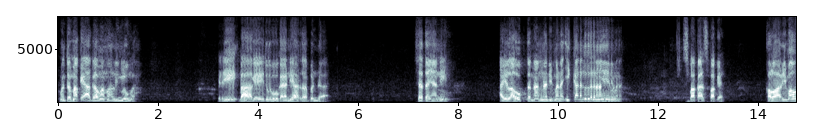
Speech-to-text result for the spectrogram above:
Untuk pakai agama mah linglung lah. Jadi bahagia itu bukan di harta benda. Saya tanya nih, air lauk tenangnya di mana? Ikan itu tenangnya di mana? Sepakat, sepakat. Kalau harimau?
